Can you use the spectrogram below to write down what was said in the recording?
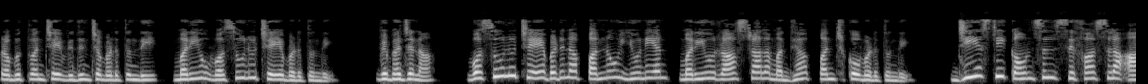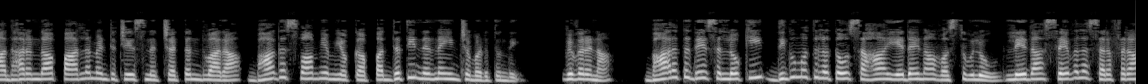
ప్రభుత్వంచే విధించబడుతుంది మరియు వసూలు చేయబడుతుంది. విభజన వసూలు చేయబడిన పన్ను యూనియన్ మరియు రాష్ట్రాల మధ్య పంచుకోబడుతుంది. జీఎస్టీ కౌన్సిల్ సిఫార్సుల ఆధారంగా పార్లమెంటు చేసిన చట్టం ద్వారా భాగస్వామ్యం యొక్క పద్ధతి నిర్ణయించబడుతుంది. వివరణ భారతదేశంలోకి దిగుమతులతో సహా ఏదైనా వస్తువులు లేదా సేవల సరఫరా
